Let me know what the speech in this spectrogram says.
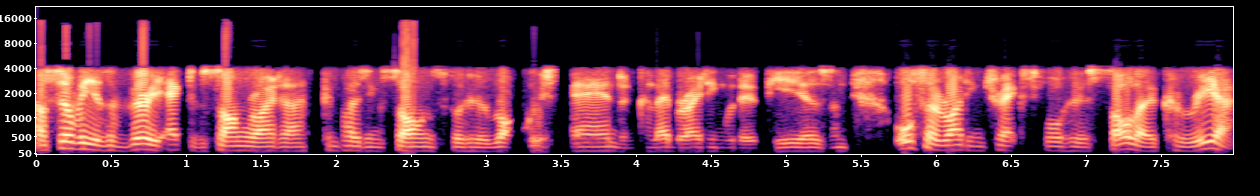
Now, Sylvie is a very active songwriter, composing songs for her RockQuest band and collaborating with her peers, and also writing tracks for her solo career.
